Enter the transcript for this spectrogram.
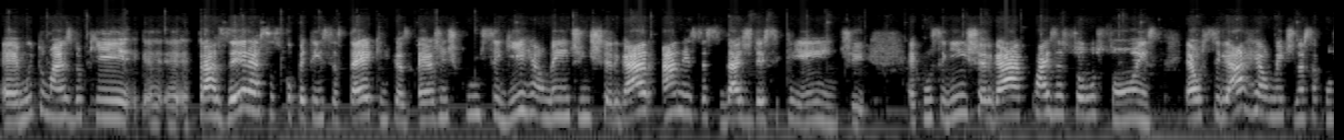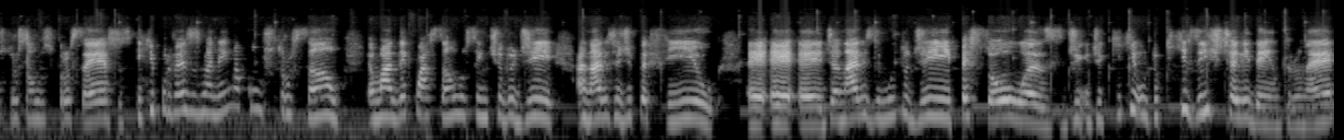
é muito mais do que é, é, trazer essas competências técnicas, é a gente conseguir realmente enxergar a necessidade desse cliente, é conseguir enxergar quais as soluções, é auxiliar realmente nessa construção dos processos e que por vezes não é nem uma construção, é uma adequação no sentido de análise de perfil, é, é, é de análise muito de pessoas, de, de que, do que existe ali dentro, né?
